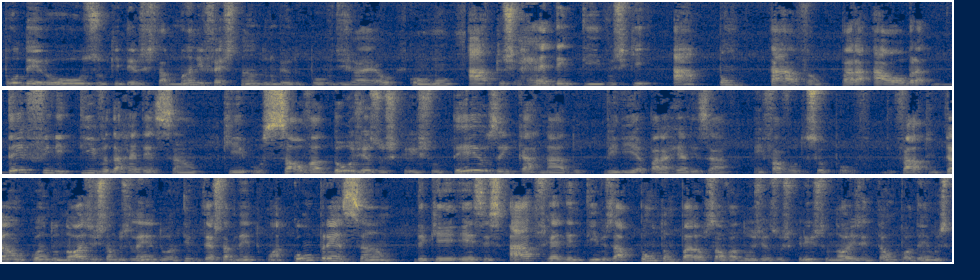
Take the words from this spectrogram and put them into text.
poderoso que Deus está manifestando no meio do povo de Israel, como atos redentivos que apontam apontavam para a obra definitiva da redenção que o Salvador Jesus Cristo, Deus encarnado, viria para realizar em favor do seu povo. De fato, então, quando nós estamos lendo o Antigo Testamento com a compreensão de que esses atos redentivos apontam para o Salvador Jesus Cristo, nós então podemos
